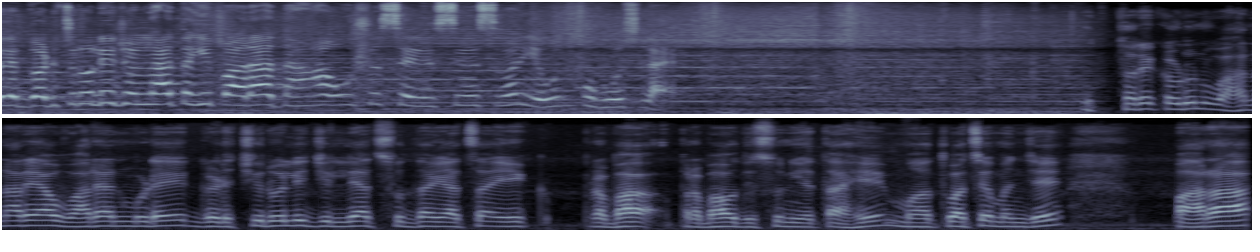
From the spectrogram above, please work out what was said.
तर गडचिरोली जिल्ह्यातही पारा दहा अंश सेल्सिअसवर येऊन पोहोचलाय. उत्तरेकडून वाहणाऱ्या वाऱ्यांमुळे गडचिरोली जिल्ह्यात सुद्धा याचा एक प्रभा प्रभाव दिसून येत आहे. महत्त्वाचे म्हणजे पारा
